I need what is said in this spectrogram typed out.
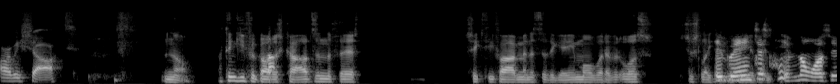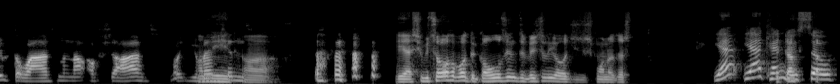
are we shocked? No, I think he forgot his cards in the first sixty-five minutes of the game or whatever it was. It's just like it wasn't just him, though, was it? The linesman that offside, what you I mentioned. Mean, uh, yeah, should we talk about the goals individually, or do you just want to just? Yeah, yeah, can do. So,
